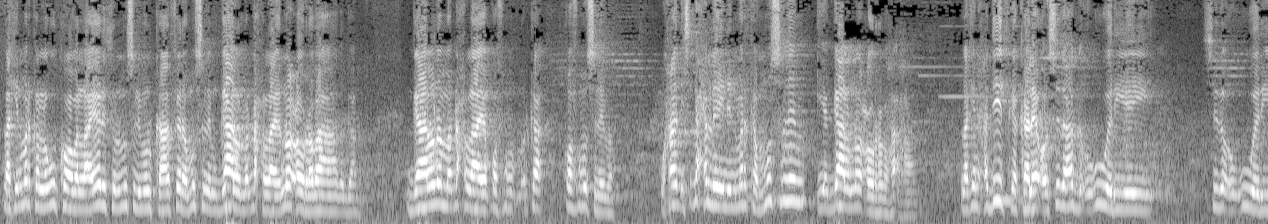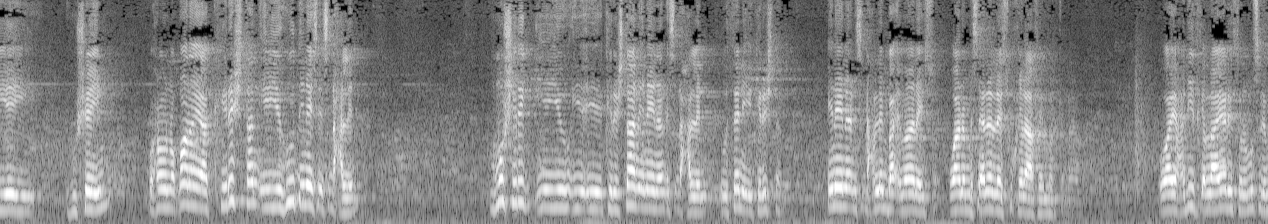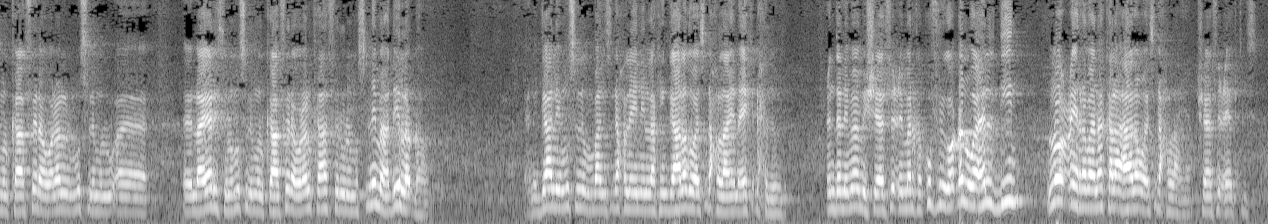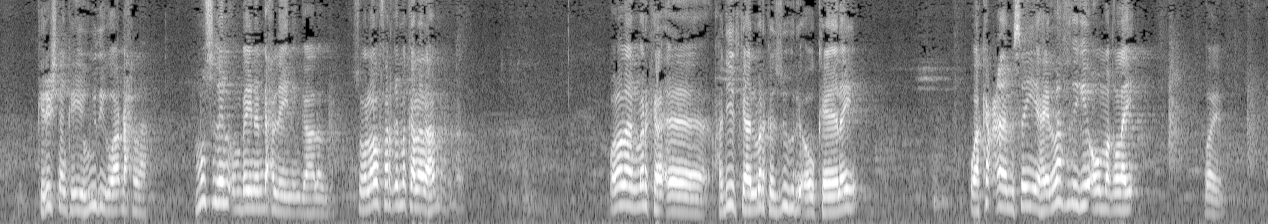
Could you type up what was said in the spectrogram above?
laakiin marka lagu koobo laa yarihu lmuslimu lkaafira muslim gaal ma dhexlaayo noocow rabaa ahaada gaal gaalna ma dhexlaayo qof marka qof muslima. Waxaan isdhexlaynin marka muslim iyo gaal noocou raba ha ahaado. Laakiin xadiidka kale oo sida hadda uu u wariyey sida uu u wariyey hushaym wuxuu noqonayaa kirishtan iyo yahuud inaysa isdhaxlin mushrig iyo kirishtaan inaynan isdhaxlin uthani iyo kirishtan inaynan isdhaxlin baa imaanayso waana masale laysku khilaafay marka waayo xadiidka laa yariu lmuslimu lkaafira wala muslim laa yariu lmuslimu lkaafira wala lkaafiru lmuslima haddii la dhaho. Yani gaal iyo muslim baan isdhexlaynin laakiin gaaladu waa isdhexlaayeen ayaka dhexdooda cinda alimaami shaafici marka kufriga oo dhan waa hal diin noocay rabaan ha kala ahaadaan waa isdhexlaayaan shaafici agtiisa. Kirishtanka yahuudiga waa dhexlaa. Muslin unbaynan dhexlaynin gaaladu. Soo laba farqi ma kala laha qoladan marka xadiidkan marka zuhri ou keenay waa ka caamsan yahay lafdigii ou maqlay. Ayb.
